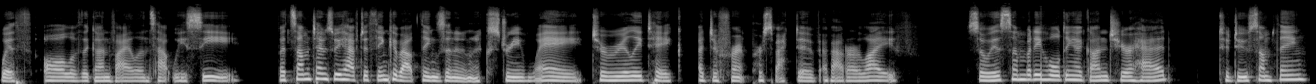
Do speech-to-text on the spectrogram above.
with all of the gun violence that we see. But sometimes we have to think about things in an extreme way to really take a different perspective about our life. So, is somebody holding a gun to your head to do something?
